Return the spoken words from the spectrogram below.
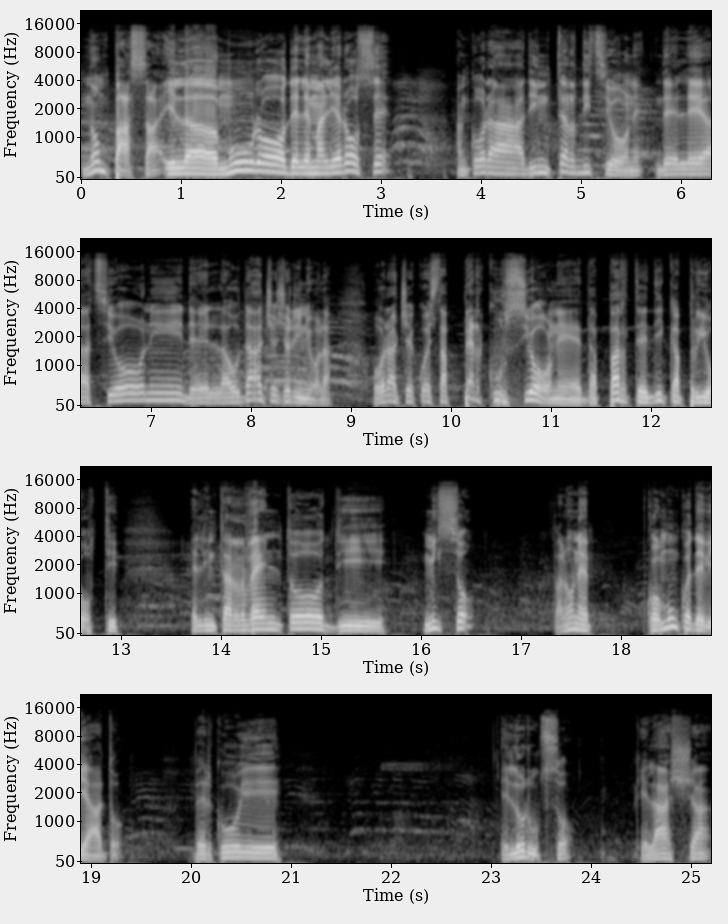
non passa il eh, muro delle maglie rosse ancora ad interdizione delle azioni dell'audace Cerignola. Ora c'è questa percussione da parte di Capriotti e l'intervento di Misso pallone comunque deviato per cui è lo russo che lascia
